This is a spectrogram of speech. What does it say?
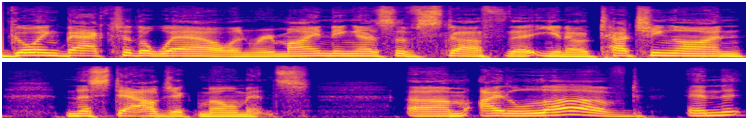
going back to the well and reminding us of stuff that, you know, touching on nostalgic moments. Um, I loved and the,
